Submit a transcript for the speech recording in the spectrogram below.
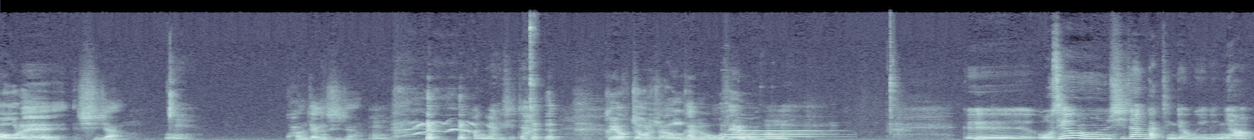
서울의 시장, 네. 광장시장. 네. 광양시장. 그 옆쪽으로 쭉 가면 오세훈. 음. 그 오세훈 시장 같은 경우에는요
